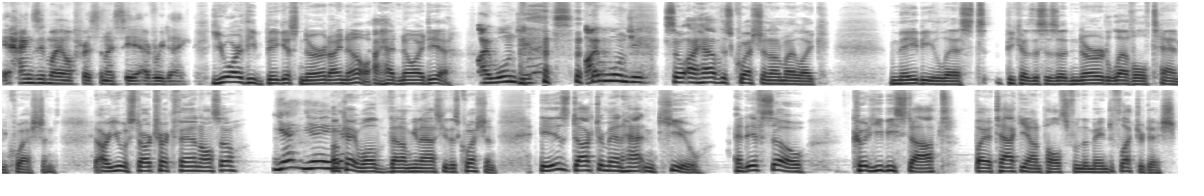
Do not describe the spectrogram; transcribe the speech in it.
It hangs in my office and I see it every day. You are the biggest nerd I know. I had no idea. I warned you. I warned you. So I have this question on my like maybe list because this is a nerd level 10 question. Are you a Star Trek fan also? Yeah, yeah, yeah. Okay, well then I'm going to ask you this question. Is Dr. Manhattan Q? And if so, could he be stopped by a tachyon pulse from the main deflector dish?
